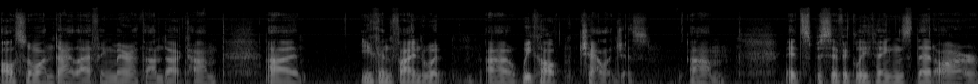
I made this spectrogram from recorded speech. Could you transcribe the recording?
also on dielaughingmarathon.com, uh, you can find what uh, we call challenges. Um, it's specifically things that are,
